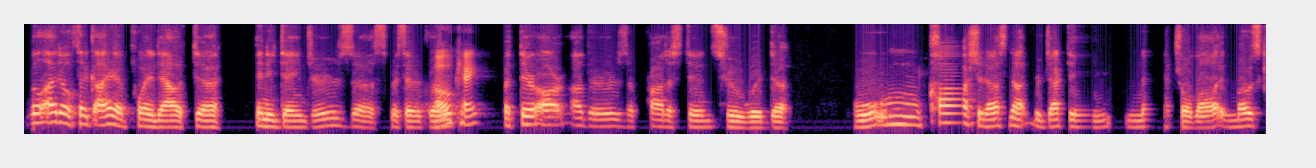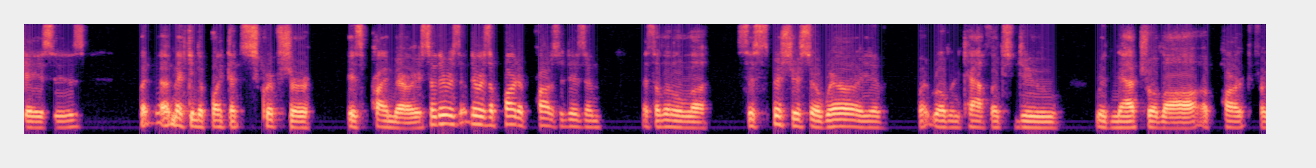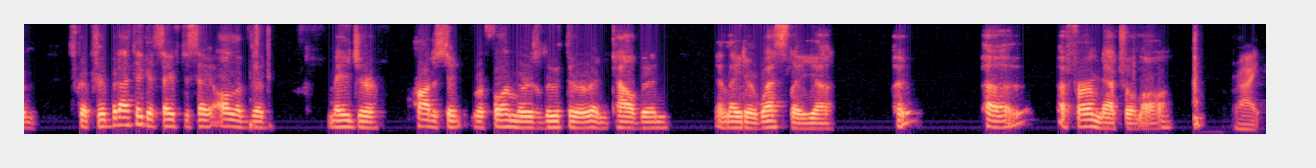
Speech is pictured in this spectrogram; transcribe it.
Well, I don't think I have pointed out uh, any dangers uh, specifically. Okay, but there are others, uh, Protestants, who would uh, caution us not rejecting natural law in most cases, but uh, making the point that Scripture is primary. So there is there is a part of Protestantism that's a little uh, suspicious or wary of what Roman Catholics do with natural law apart from scripture. But I think it's safe to say all of the major Protestant reformers, Luther and Calvin, and later Wesley, uh, uh, uh, affirm natural law. Right.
